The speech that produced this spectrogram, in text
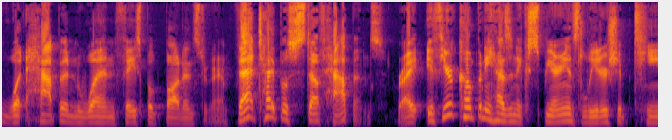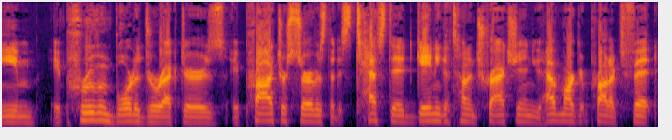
what happened when Facebook bought Instagram. That type of stuff happens, right? If your company has an experienced leadership team, a proven board of directors, a product or service that is tested, gaining a ton of traction, you have market product fit,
